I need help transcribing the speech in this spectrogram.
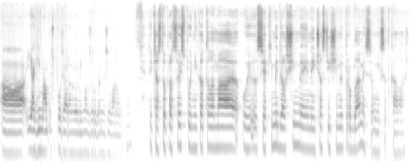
a jak ji mám uspořádanou, jak ji mám zorganizovanou. Ty často pracuješ s podnikatelem s jakými dalšími nejčastějšími problémy se u nich setkáváš?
